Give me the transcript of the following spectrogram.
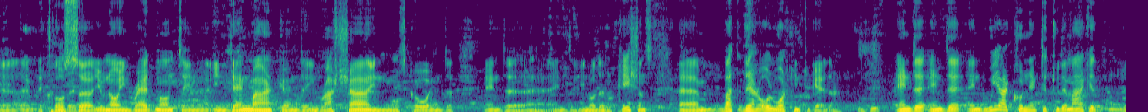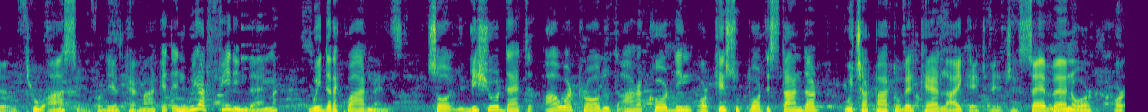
uh, across uh, you know in redmond in, uh, in denmark and in russia in moscow and uh, and uh, and in other locations. Um, but they are all working together. And uh, and uh, and we are connected to the market uh, through us for the healthcare market and we are feeding them with the requirements. So be sure that our products are according or can support the standard which are part of healthcare like HL7 or, or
